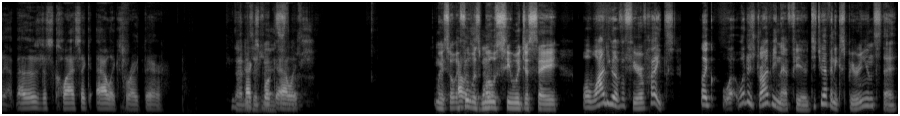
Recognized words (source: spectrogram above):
Yeah, that is just classic Alex right there. That Textbook advanced. Alex. Wait, so if it was moose, he would just say, "Well, why do you have a fear of heights? Like, what what is driving that fear? Did you have an experience that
